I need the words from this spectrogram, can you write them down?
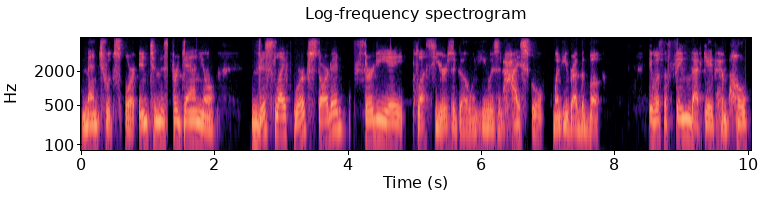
men to explore intimacy. For Daniel, this life work started 38 plus years ago when he was in high school, when he read the book. It was the thing that gave him hope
